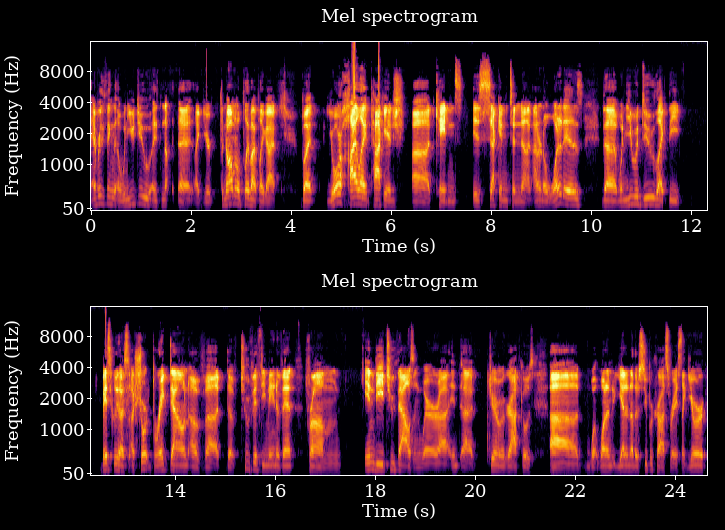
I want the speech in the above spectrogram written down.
everything that when you do it's not uh, like you're phenomenal play-by-play guy, but your highlight package uh, cadence is second to none. I don't know what it is. The when you would do like the basically a, a short breakdown of uh, the 250 main event from Indy 2000, where uh, in, uh, Jeremy McGrath goes uh, won yet another Supercross race. Like you're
